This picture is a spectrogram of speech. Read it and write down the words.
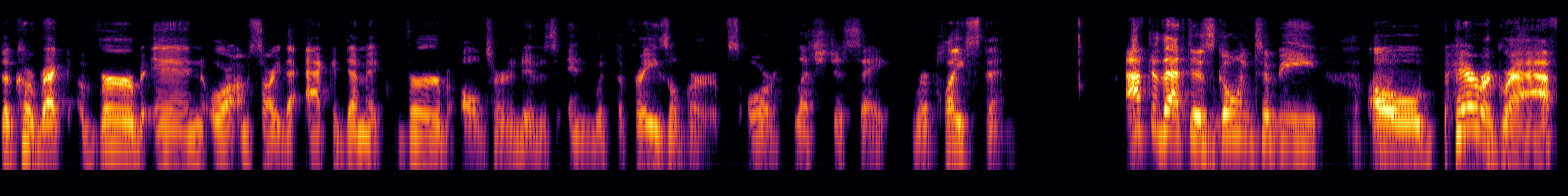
the correct verb in, or I'm sorry, the academic verb alternatives in with the phrasal verbs, or let's just say replace them. After that, there's going to be a paragraph,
